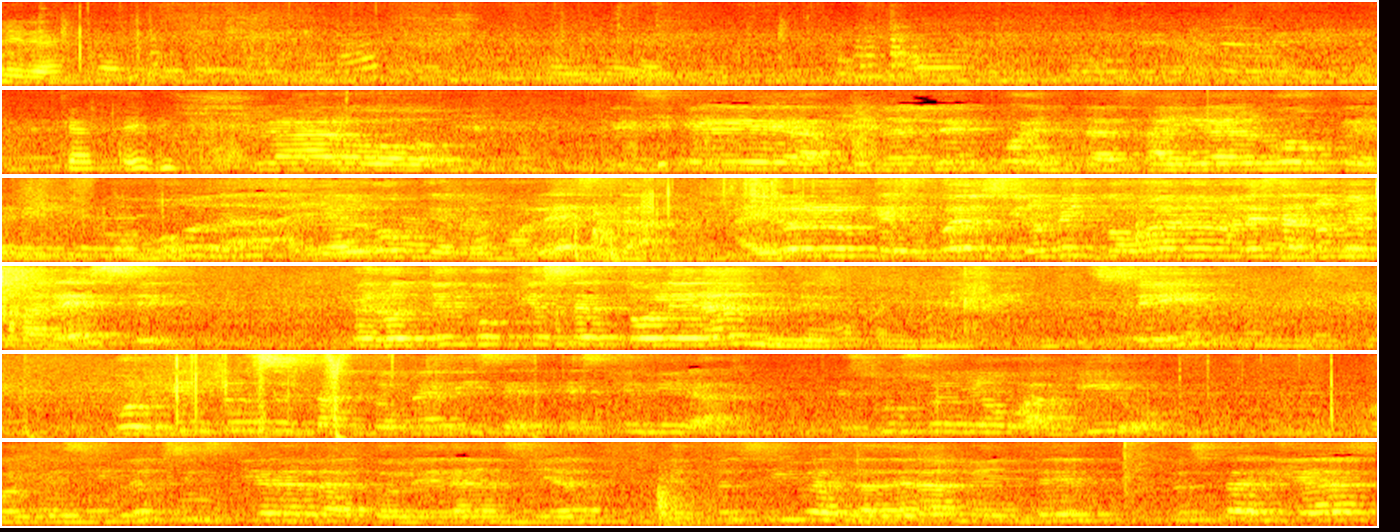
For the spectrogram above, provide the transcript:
Mira. Ya te dije. Claro, es que a final de cuentas hay algo que me incomoda, hay algo que me molesta, hay algo que, bueno, si no me incomoda, no me molesta, no me parece, pero tengo que ser tolerante, ¿sí? Porque entonces Santo me dice, es que mira, es un sueño guajiro, porque si no existiera la tolerancia, entonces sí verdaderamente tú estarías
